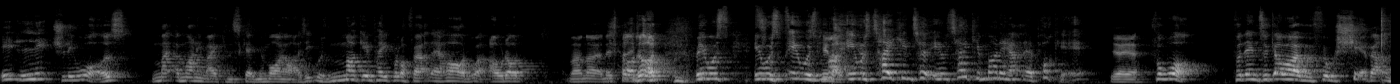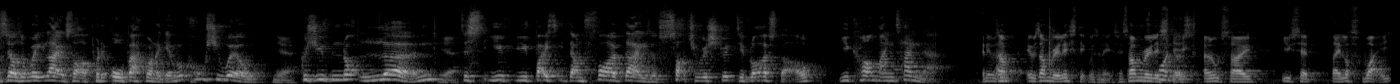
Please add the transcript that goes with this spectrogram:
It literally was a money making scheme in my eyes. It was mugging people off out their hard work. Hold on. No, no, Hold on. But it was, it was, it was, Killer. mu- it was taking, to, it was taking money out of their pocket Yeah, yeah. for what? For them to go home and feel shit about themselves a week later, it's like I put it all back on again. Well, of course you will. Yeah. Because you've not learned. Yeah. To, you've, you've basically done five days of such a restrictive lifestyle. You can't maintain that. And it was un- it was unrealistic, wasn't it? So it's unrealistic, pointless. and also you said they lost weight.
